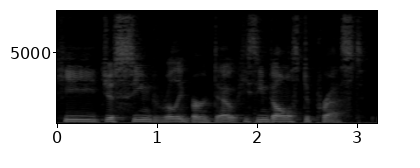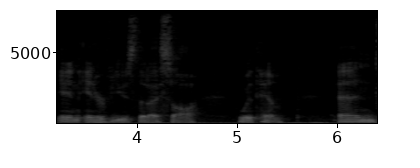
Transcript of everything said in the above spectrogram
He just seemed really burnt out. He seemed almost depressed in interviews that I saw with him. And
